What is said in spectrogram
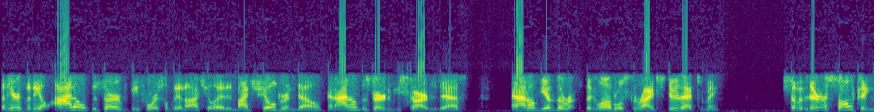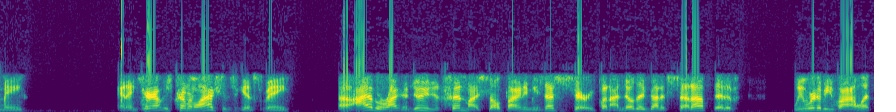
But here's the deal: I don't deserve to be forcibly inoculated. My children don't, and I don't deserve to be starved to death. And I don't give the the globalists the right to do that to me. So if they're assaulting me and they carry out these criminal actions against me, uh, I have a right and a duty to defend myself by any means necessary. But I know they've got it set up that if we were to be violent,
